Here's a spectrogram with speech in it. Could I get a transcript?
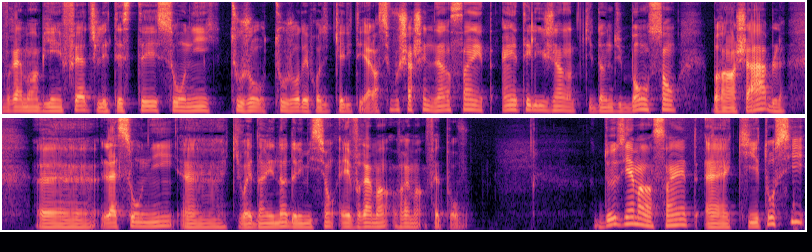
vraiment bien faite. Je l'ai testé. Sony, toujours, toujours des produits de qualité. Alors, si vous cherchez une enceinte intelligente qui donne du bon son branchable, euh, la Sony, euh, qui va être dans les notes de l'émission, est vraiment, vraiment faite pour vous. Deuxième enceinte euh, qui est aussi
